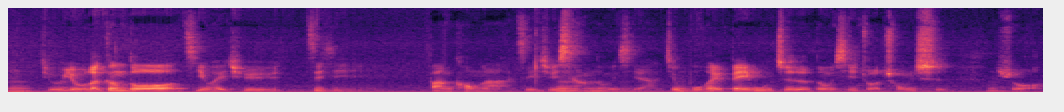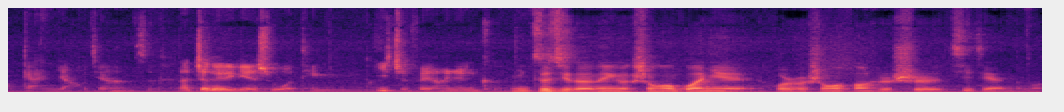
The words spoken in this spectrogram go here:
嗯，就有了更多机会去自己放空啊，自己去想东西啊，就不会被物质的东西所充斥、所干扰这样子。那这个理念是我挺一直非常认可。你自己的那个生活观念或者说生活方式是极简的吗？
